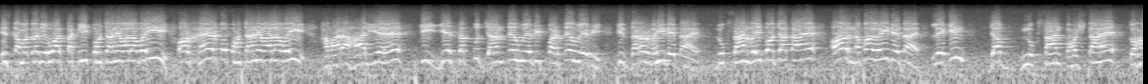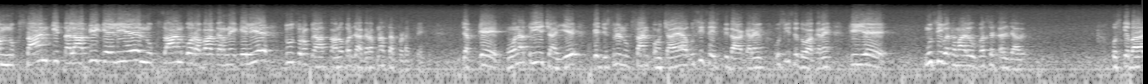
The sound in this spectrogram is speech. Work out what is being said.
اس کا مطلب یہ ہوا، تکلیف پہنچانے والا وہی اور خیر کو پہنچانے والا وہی۔ ہمارا حال یہ ہے کہ یہ سب کچھ جانتے ہوئے بھی، پڑھتے ہوئے بھی کہ ضرر وہی دیتا ہے، نقصان وہی پہنچاتا ہے اور نفع وہی دیتا ہے۔ لیکن جب نقصان پہنچتا ہے تو ہم نقصان کی تلافی کے لیے، نقصان کو رفع کرنے کے لیے دوسروں کے آستانوں پر جا کر اپنا سر پڑکتے ہیں۔ جبکہ ہونا تو یہ چاہیے کہ جس نے نقصان پہنچایا ہے، اسی سے استدا کریں، اسی سے دعا کریں کہ یہ مصیبت ہمارے اوپر سے ٹل جاوے۔ اس کے بعد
